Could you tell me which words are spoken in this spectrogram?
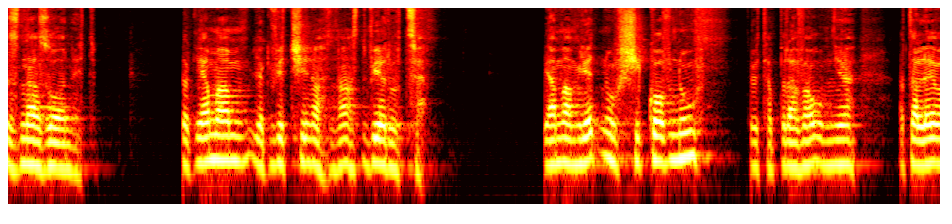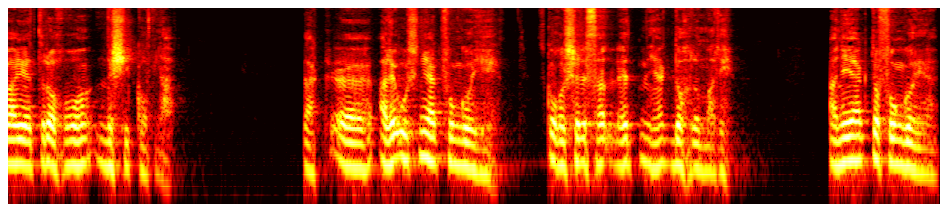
znázornit. Tak já mám, jak většina z nás, dvě ruce. Já mám jednu šikovnu, to je ta pravá u mě, a ta levá je trochu nešikovná. Tak, e, ale už nějak funguje. Skoro 60 let nějak dohromady. A nějak to funguje.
